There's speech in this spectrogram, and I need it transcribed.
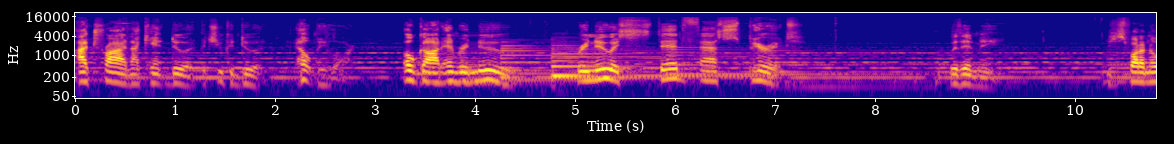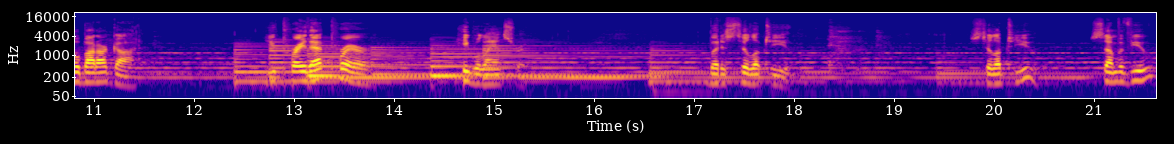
I tried and I can't do it, but you can do it. Help me, Lord. Oh God, and renew, renew a steadfast spirit within me. Want to know about our God. You pray that prayer, He will answer it. But it's still up to you. Still up to you. Some of you,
